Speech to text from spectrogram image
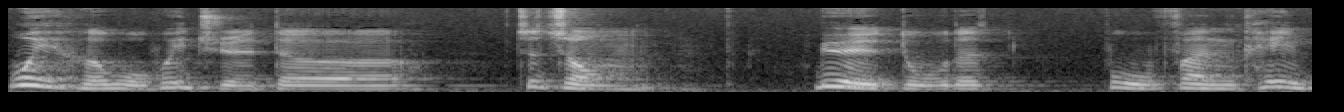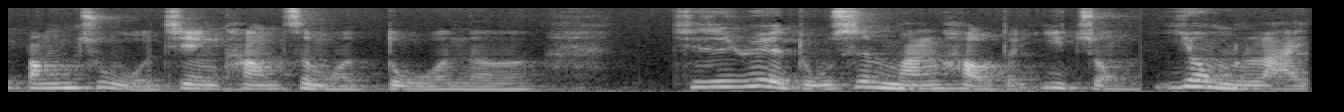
为何我会觉得这种阅读的部分可以帮助我健康这么多呢？其实阅读是蛮好的一种用来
